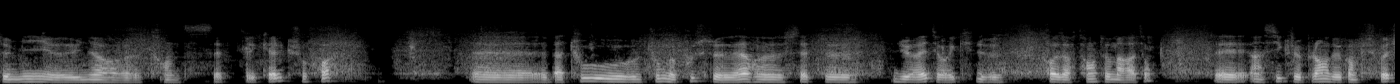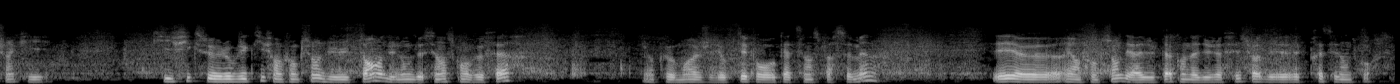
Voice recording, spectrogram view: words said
semi 1h37 et quelques, je crois. Euh, bah, tout, tout me pousse vers euh, cette euh, durée théorique de 3h30 au marathon, et, ainsi que le plan de Campus Coach hein, qui, qui fixe l'objectif en fonction du temps, du nombre de séances qu'on veut faire. Donc moi j'ai opté pour 4 séances par semaine et, et en fonction des résultats qu'on a déjà fait sur des précédentes courses.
